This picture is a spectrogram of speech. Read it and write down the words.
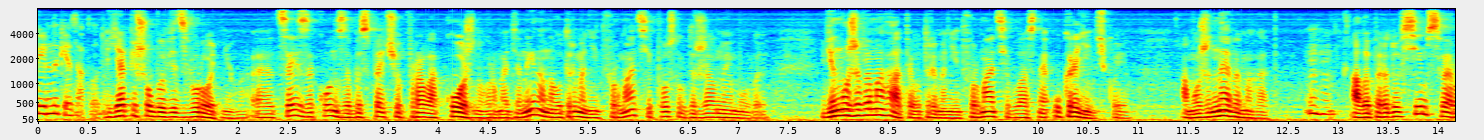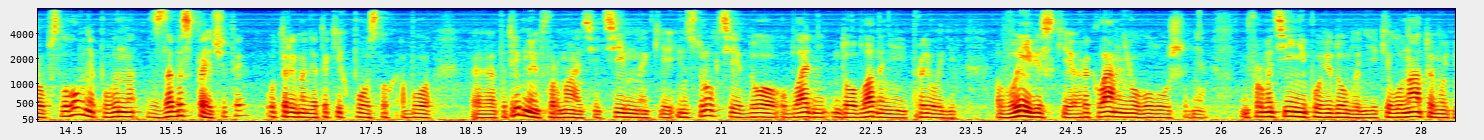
керівники закладу. Я пішов би від зворотнього. Е, Цей закон забезпечує права кожного громадянина на отримання інформації послуг державною мовою. Він може вимагати отримання інформації власне українською, а може не вимагати. Угу. Але передусім сфера обслуговування повинна забезпечити отримання таких послуг або е, потрібної інформації, цінники, інструкції до обладнання, до обладнання і приладів, вивіски, рекламні оголошення, інформаційні повідомлення, які лунатимуть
